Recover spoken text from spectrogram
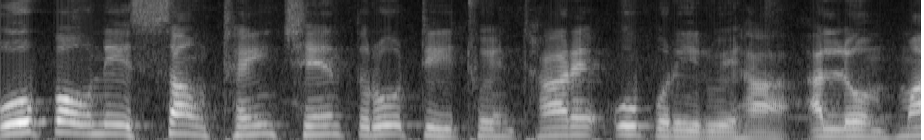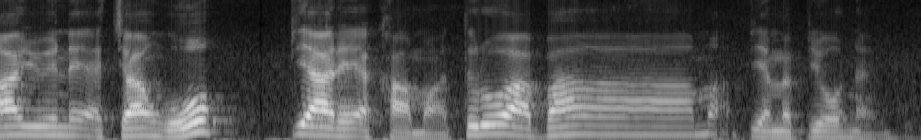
အိုးပုံနဲ့စောင့်ထိန်ခြင်းသူတို့တီထွင်ထားတဲ့ဥပဒေတွေဟာအလွန်မှားယွင်းတဲ့အကြောင်းကို ပြတဲ့အခါမှာသူတို့ကဘာမှပြန်မပြောနိုင်ဘူး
